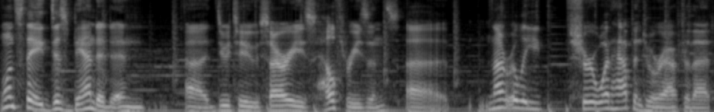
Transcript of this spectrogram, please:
once they disbanded and uh, due to Sayuri's health reasons, uh, not really sure what happened to her after that.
